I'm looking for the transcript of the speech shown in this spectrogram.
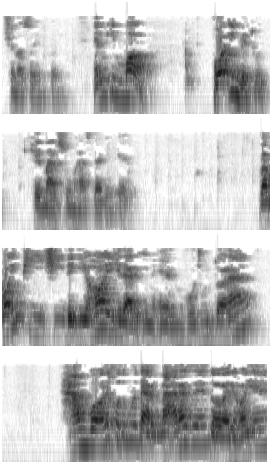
شناسایی می‌کنیم. یعنی میگیم ما با این متد که مرسوم هست در این علم و با این پیچیدگی هایی که در این علم وجود دارد همواره خودمون رو در معرض داوری های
